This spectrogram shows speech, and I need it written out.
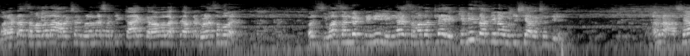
मराठा समाजाला आरक्षण मिळवण्यासाठी काय करावं लागतं आपल्या डोळ्यासमोर आहे. पण शिवा संघटनेने लिंगायत समाजातल्या एक्केवीस जातींना ओबीसी आरक्षण दिले कारण अशा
